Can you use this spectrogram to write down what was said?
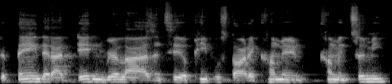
the thing that I didn't realize until people started coming coming to me,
